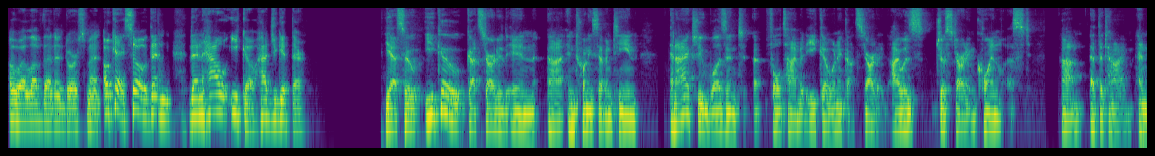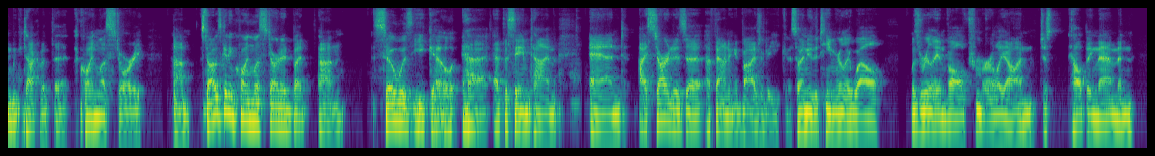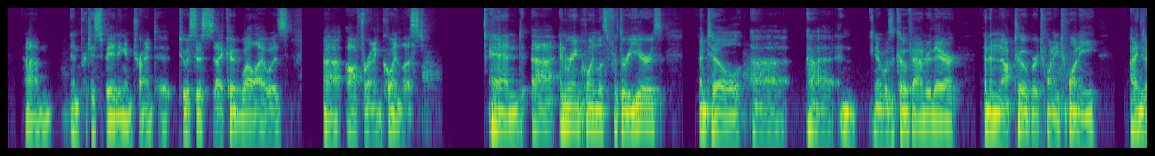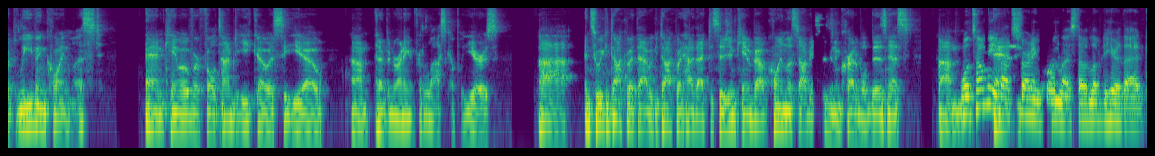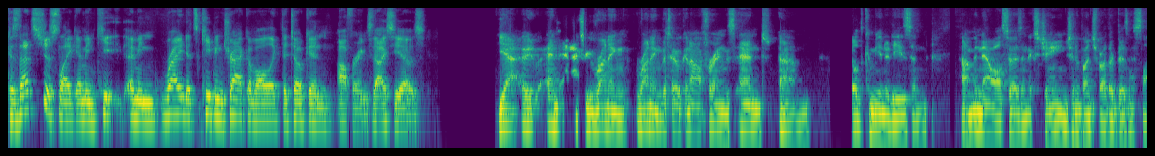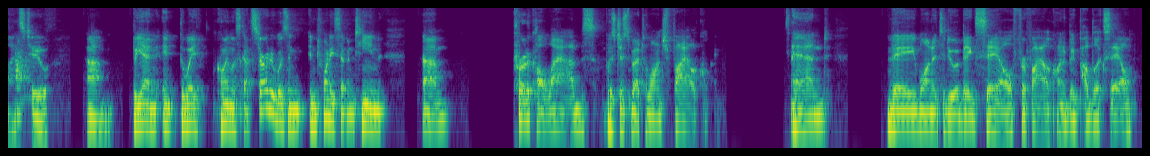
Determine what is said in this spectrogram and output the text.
Oh, I love that endorsement. Okay, so then then how Eco? How'd you get there? Yeah, so Eco got started in uh, in 2017, and I actually wasn't uh, full time at Eco when it got started. I was just starting CoinList um, at the time, and we can talk about the, the CoinList story. Um, so I was getting CoinList started, but um, so was Eco uh, at the same time, and I started as a, a founding advisor to Eco, so I knew the team really well. Was really involved from early on, just helping them and um, and participating and trying to to assist as I could while I was uh, off running CoinList, and uh, and ran CoinList for three years until uh, uh, and you know was a co-founder there. And then in October 2020, I ended up leaving CoinList and came over full time to Eco as CEO, um, and I've been running it for the last couple of years. Uh, and so we can talk about that. We can talk about how that decision came about. CoinList obviously is an incredible business. Um, well, tell me and, about starting CoinList. I would love to hear that because that's just like I mean, I mean, right? It's keeping track of all like the token offerings, the ICOs. Yeah, and actually running running the token offerings and um, build communities and um, and now also as an exchange and a bunch of other business lines too. Um, but yeah, in, in, the way CoinList got started was in, in 2017. Um, Protocol Labs was just about to launch Filecoin, and they wanted to do a big sale for Filecoin, a big public sale.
